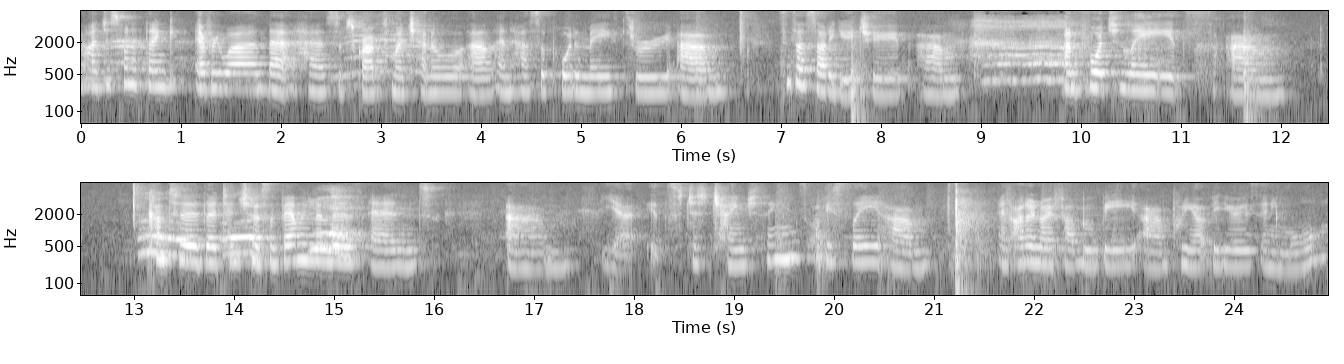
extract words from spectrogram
I just want to thank everyone that has subscribed to my channel um, and has supported me through um, since I started YouTube. Um, unfortunately, it's um, come to the attention of some family members and um, yeah, it's just changed things obviously. Um, and I don't know if I will be putting out videos anymore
